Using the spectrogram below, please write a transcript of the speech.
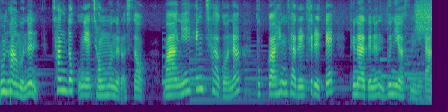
돈화문은 창덕궁의 정문으로서 왕이 행차하거나 국가 행사를 치를 때 드나드는 문이었습니다.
